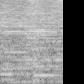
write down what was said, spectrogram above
never be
